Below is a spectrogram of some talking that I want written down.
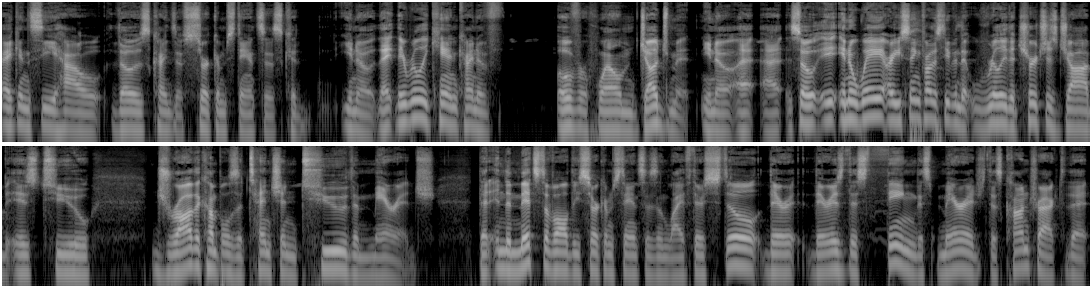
I can see how those kinds of circumstances could, you know, they they really can kind of overwhelm judgment. You know, uh, uh, so in a way, are you saying, Father Stephen, that really the church's job is to draw the couple's attention to the marriage? That in the midst of all these circumstances in life, there's still there there is this thing, this marriage, this contract that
